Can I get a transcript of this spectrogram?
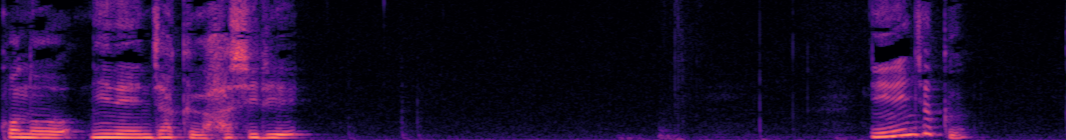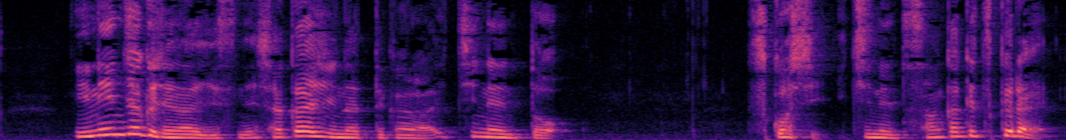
この2年弱走り、2年弱 ?2 年弱じゃないですね。社会人になってから1年と少し、1年と3ヶ月くらい、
